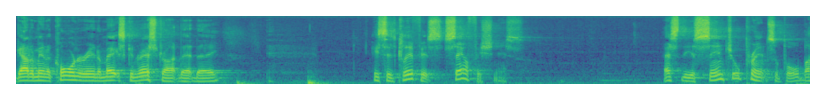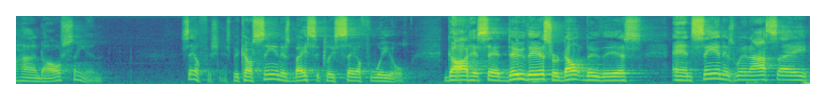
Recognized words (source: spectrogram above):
got him in a corner in a Mexican restaurant that day. He said, Cliff, it's selfishness. That's the essential principle behind all sin selfishness. Because sin is basically self will. God has said, do this or don't do this. And sin is when I say,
